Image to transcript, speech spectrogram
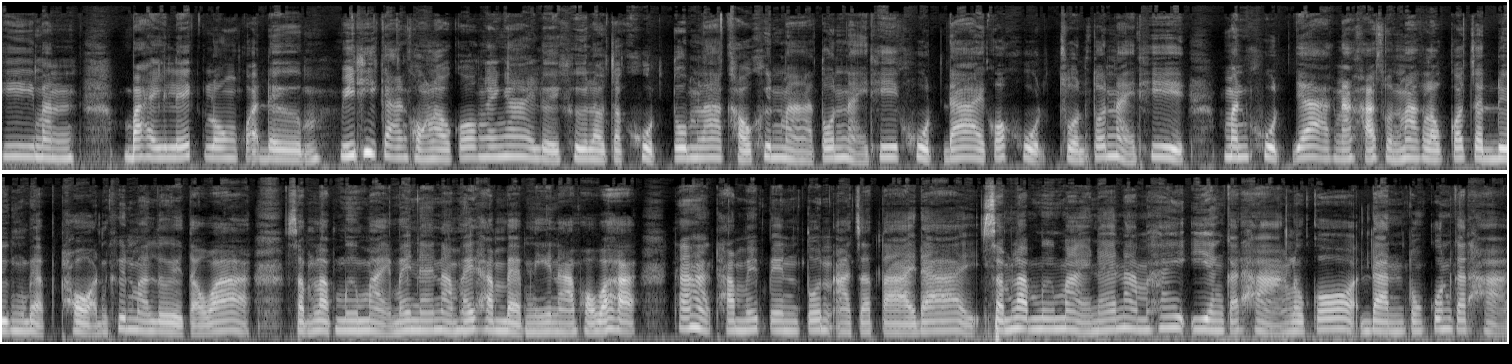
ที่มันใบเล็กลงกว่าเดิม วิธีการของเราก็ง่าย ๆ เลยคือเราจะขุดตุ้มรากเขาขึ้นมาต้นไหนที่ขุดได้ก็ขุด ส่วนต้นไหนที่มันขุดยากนะคะ ส่วนมากเราก็จะดึงแบบถอนขึ้นมาเลย แต่ว่าสำหรับมือใหม่ไม่แนะนำให้ทำแบบนี้นะ เพราะว่าถ้าหากทำไม่เป็นต้นอาจจะตายได้สำหรับมือใหม่แนะนำให้เอียงกระถางแล้วก็ดันตรงก้นกระถาง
